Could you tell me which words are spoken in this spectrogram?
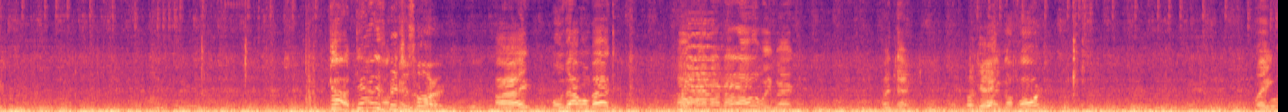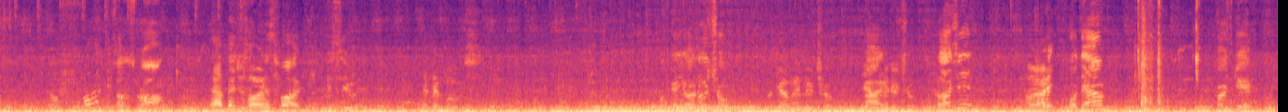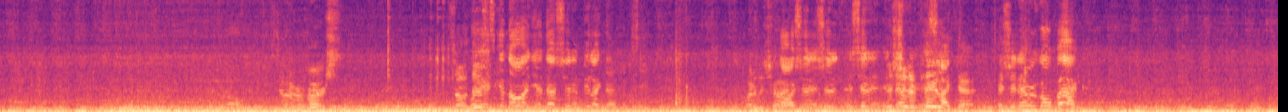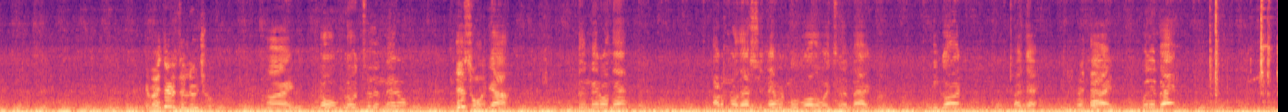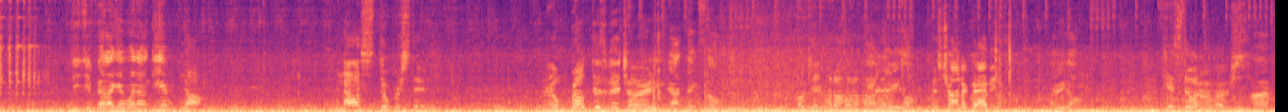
God damn, this bitch is hard. Alright, move that one back. No, no, no, not all the way back. Right there. Okay. Go forward. Wait, The fuck? something's wrong. That bitch is hard as fuck. Let me see if it moves. Okay, you're neutral. Okay, I'm in neutral. Yeah, I'm in neutral. Clutch it, Alright. go down. First gear. It's doing reverse. So Wait, this. No, yeah, that shouldn't be like that. Let me see. What are we trying? No, it shouldn't. It shouldn't. It shouldn't. it never- shouldn't play like that. It should never go back. Okay, right there's the neutral. All right, go go to the middle. This one. Yeah, to the middle of that. I don't know. That should never move all the way to the back. Keep going. Right there. All right, put it back. Did you feel like it went on gear? No. And now it's super stiff. We done broke this bitch already. Yeah, I think so. Okay, hold on, hold on. All right, there you go. It's trying to grab it. There you go. Okay, still in reverse. All right.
